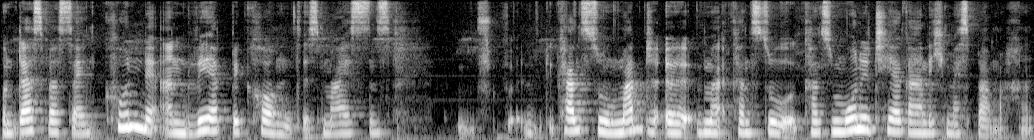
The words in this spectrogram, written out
Und das, was dein Kunde an Wert bekommt, ist meistens kannst du, äh, kannst, du, kannst du monetär gar nicht messbar machen.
